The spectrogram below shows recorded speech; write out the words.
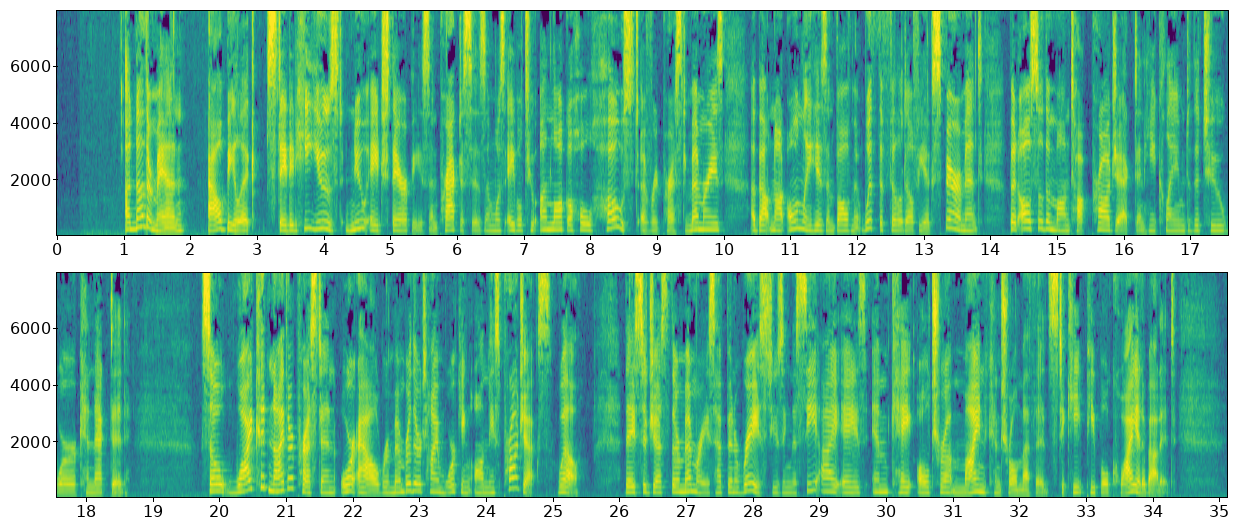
Another man Al Bielek stated he used New Age therapies and practices and was able to unlock a whole host of repressed memories about not only his involvement with the Philadelphia experiment, but also the Montauk Project, and he claimed the two were connected. So, why could neither Preston or Al remember their time working on these projects? Well, they suggest their memories have been erased using the CIA's MK Ultra mind control methods to keep people quiet about it.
